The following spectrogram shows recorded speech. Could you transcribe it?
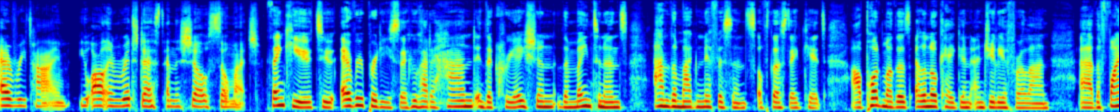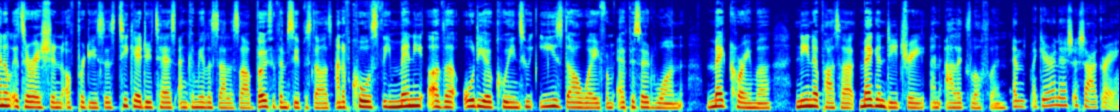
every time. You all enriched us and the show so much. Thank you to every producer who had a hand in the creation, the maintenance, and the magnificence of Thirst Aid Kit. Our pod mothers, Eleanor Kagan and Julia Furlan. Uh, the final iteration of producers, TK Dutes and Camila Salazar, both of them superstars. And of course, the many other audio queens who eased our way from episode one Meg Cramer, Patak, Megan Dietrich, and Alex Laughlin. And Magaranesh Ashagre.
